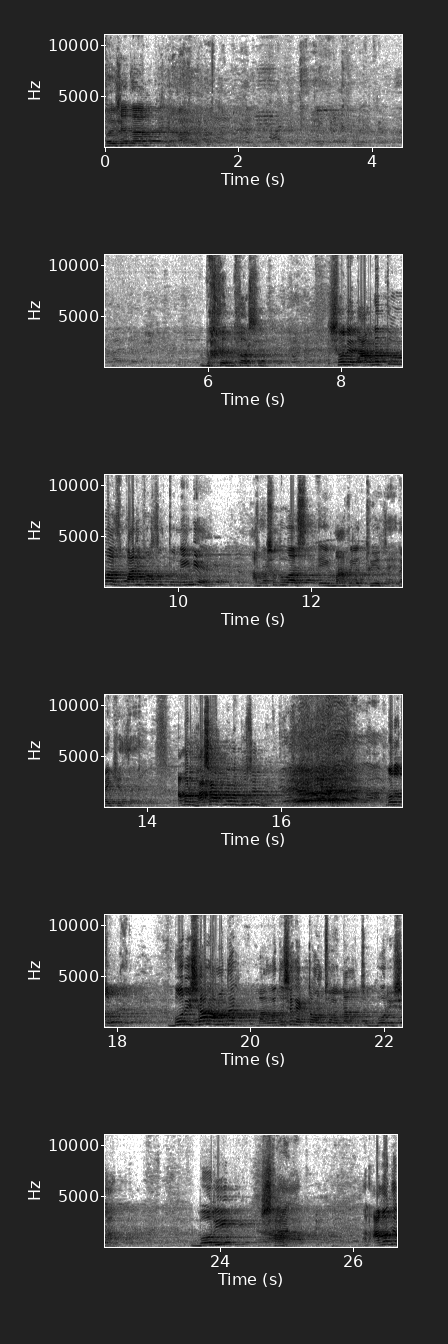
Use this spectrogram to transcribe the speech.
বসে যান। বসেন শোনেন, আমরা তো আজ বাড়ি পর্যন্ত নেই নে। আমরা শুধু আজ এই মাহফিলে থুয়ে যাই, রাইখে যাই। আমার ভাষা আপনারা বুঝেননি মনোযোগ দেন। বরিশাল আমাদের বাংলাদেশের একটা অঞ্চলের নাম হচ্ছে বরিশাল। বরিশাল আর আমাদের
